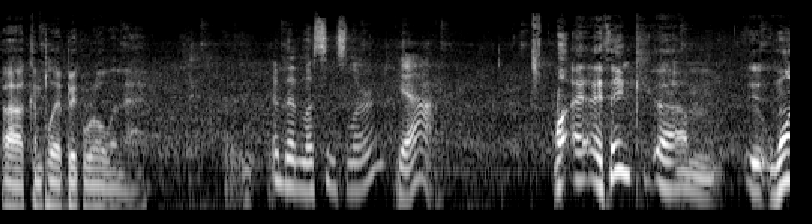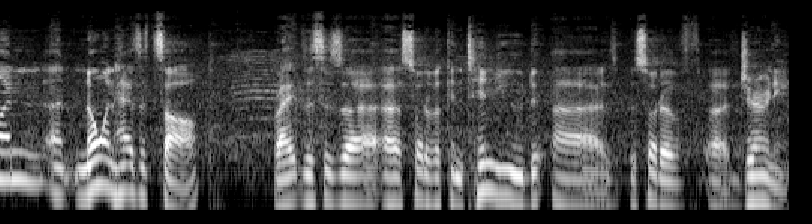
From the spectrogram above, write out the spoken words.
uh, can play a big role in that. And then lessons learned. Yeah. Well, I, I think um, it- one, uh, no one has it solved, right? This is a, a sort of a continued uh, sort of uh, journey,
